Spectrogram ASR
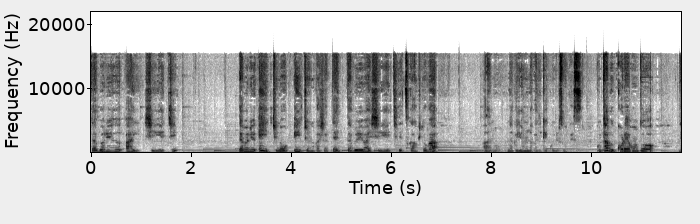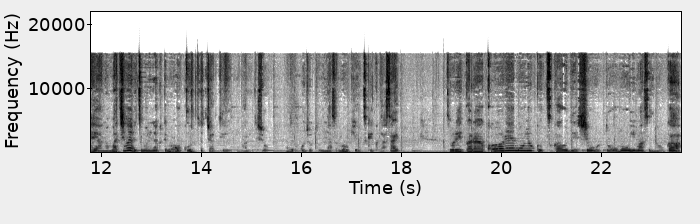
WICH WH の H を抜かしちゃって WICH で使う人があのなんか世の中に結構いるそうです。これ多分これ本当ねあの間違えるつもりなくてもこう打っちゃうっていうのがあるんでしょう。なのでここちょっと皆さんもお気をつけください。それからこれもよく使うでしょうと思いますのが、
